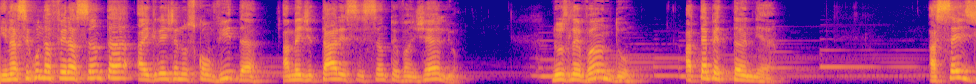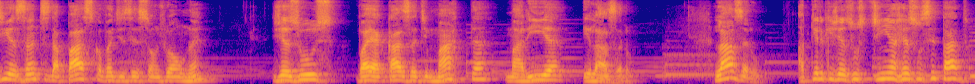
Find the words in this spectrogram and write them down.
E na Segunda-feira Santa, a igreja nos convida a meditar esse santo evangelho, nos levando até Betânia. Há seis dias antes da Páscoa, vai dizer São João, né? Jesus vai à casa de Marta, Maria e Lázaro. Lázaro aquele que Jesus tinha ressuscitado.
